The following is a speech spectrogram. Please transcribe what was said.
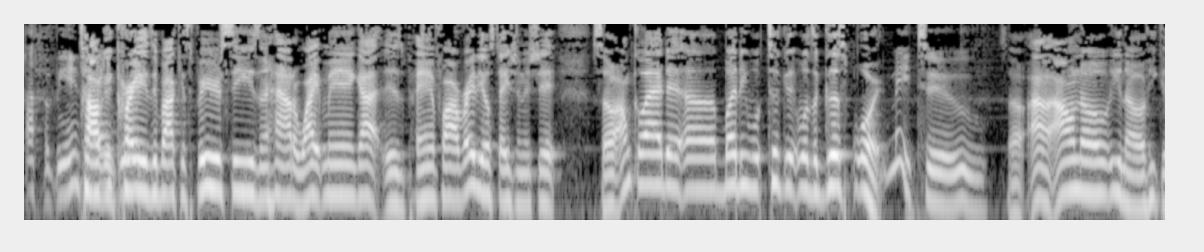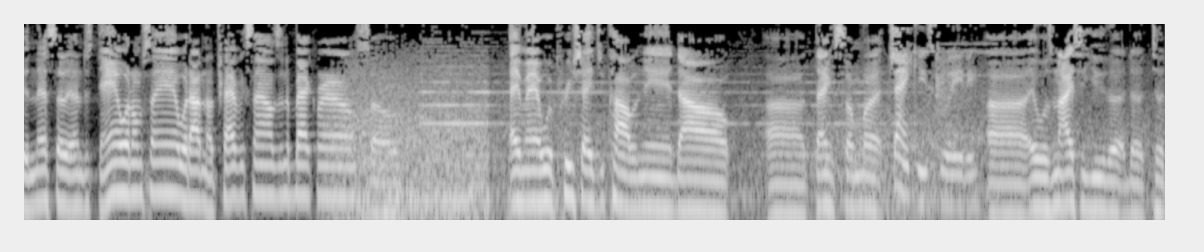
talking crazy about conspiracies and how the white man got is paying for our radio station and shit. So I'm glad that uh Buddy took it was a good sport. Me too. So I, I don't know, you know, if he could necessarily understand what I'm saying without no traffic sounds in the background. So hey man, we appreciate you calling in, dog. Uh thanks so much. Thank you, sweetie. Uh it was nice of you to to to,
